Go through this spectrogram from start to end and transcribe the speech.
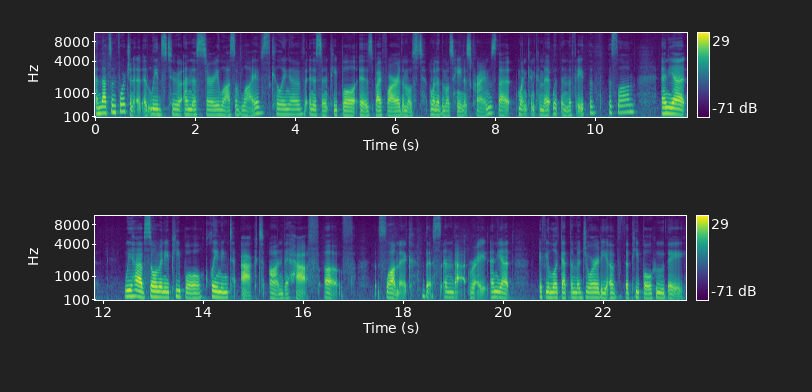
and that's unfortunate. It leads to unnecessary loss of lives. Killing of innocent people is by far the most one of the most heinous crimes that one can commit within the faith of Islam. And yet, we have so many people claiming to act on behalf of Islamic this and that, right? And yet, if you look at the majority of the people who they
